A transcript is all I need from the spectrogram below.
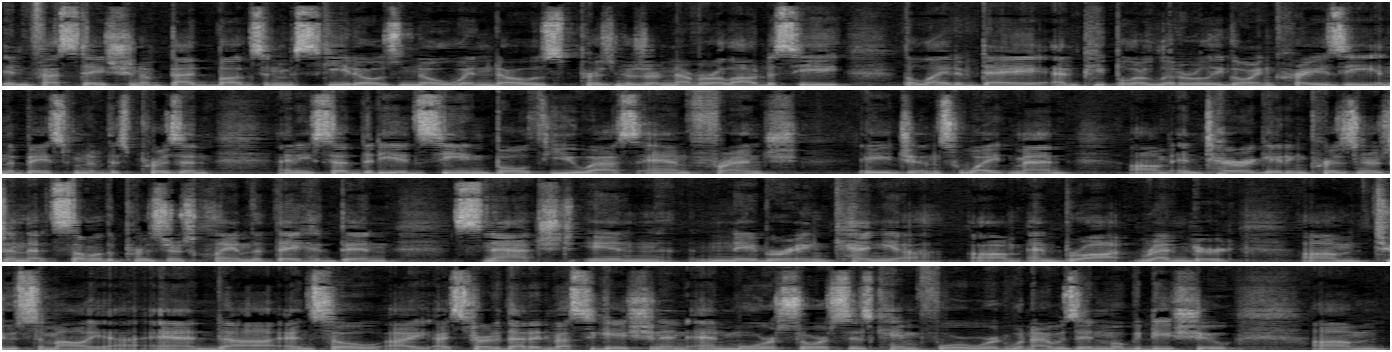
infestation of bed bugs and mosquitoes, no windows. Prisoners are never allowed to see the light of day, and people are literally going crazy in the basement of this prison. And he said that he had seen both U.S. and French agents, white men, um, interrogating prisoners, and that some of the prisoners claimed that they had been snatched in neighboring Kenya um, and brought, rendered um, to Somalia. And, uh, and so I, I, started that investigation, and, and, more sources came forward when I was in Mogadishu um,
